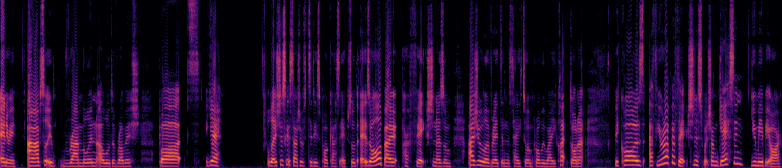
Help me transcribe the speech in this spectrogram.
Anyway, I'm absolutely rambling a load of rubbish. But yeah, let's just get started with today's podcast episode. It is all about perfectionism, as you will have read in the title and probably why you clicked on it. Because if you're a perfectionist, which I'm guessing you maybe are,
